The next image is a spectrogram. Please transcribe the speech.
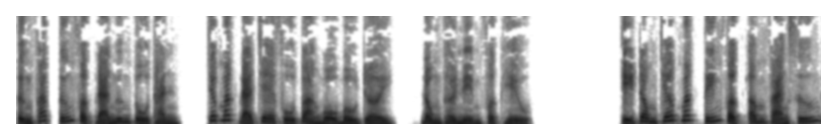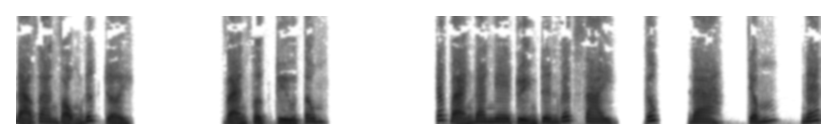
từng pháp tướng Phật đà ngưng tụ thành, chớp mắt đã che phủ toàn bộ bầu trời, đồng thời niệm Phật hiệu. Chỉ trong chớp mắt tiếng Phật âm phản sướng đã vang vọng đất trời. Vạn Phật Triều Tông Các bạn đang nghe truyện trên website gocda.net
